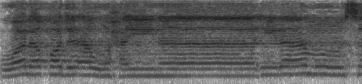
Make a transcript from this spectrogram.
ولقد أوحينا إلى موسى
